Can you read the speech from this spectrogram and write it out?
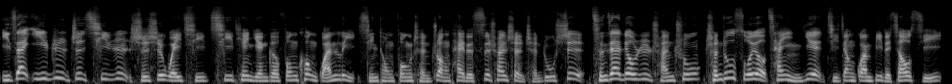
已在一日至七日实施为期七天严格封控管理、形同封城状态的四川省成都市，曾在六日传出成都所有餐饮业即将关闭的消息。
